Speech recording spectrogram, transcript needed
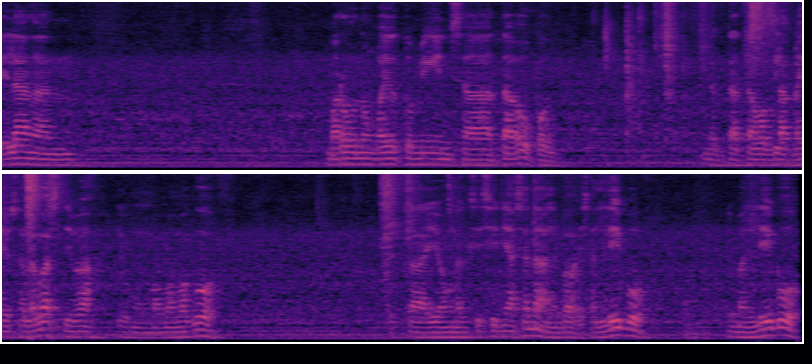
kailangan marunong kayo tumingin sa tao pag nagtatawag lang kayo sa labas, di ba? Yung mamamago. Pagka yung nagsisinyasa na, halimbawa isang libo, limang libo,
